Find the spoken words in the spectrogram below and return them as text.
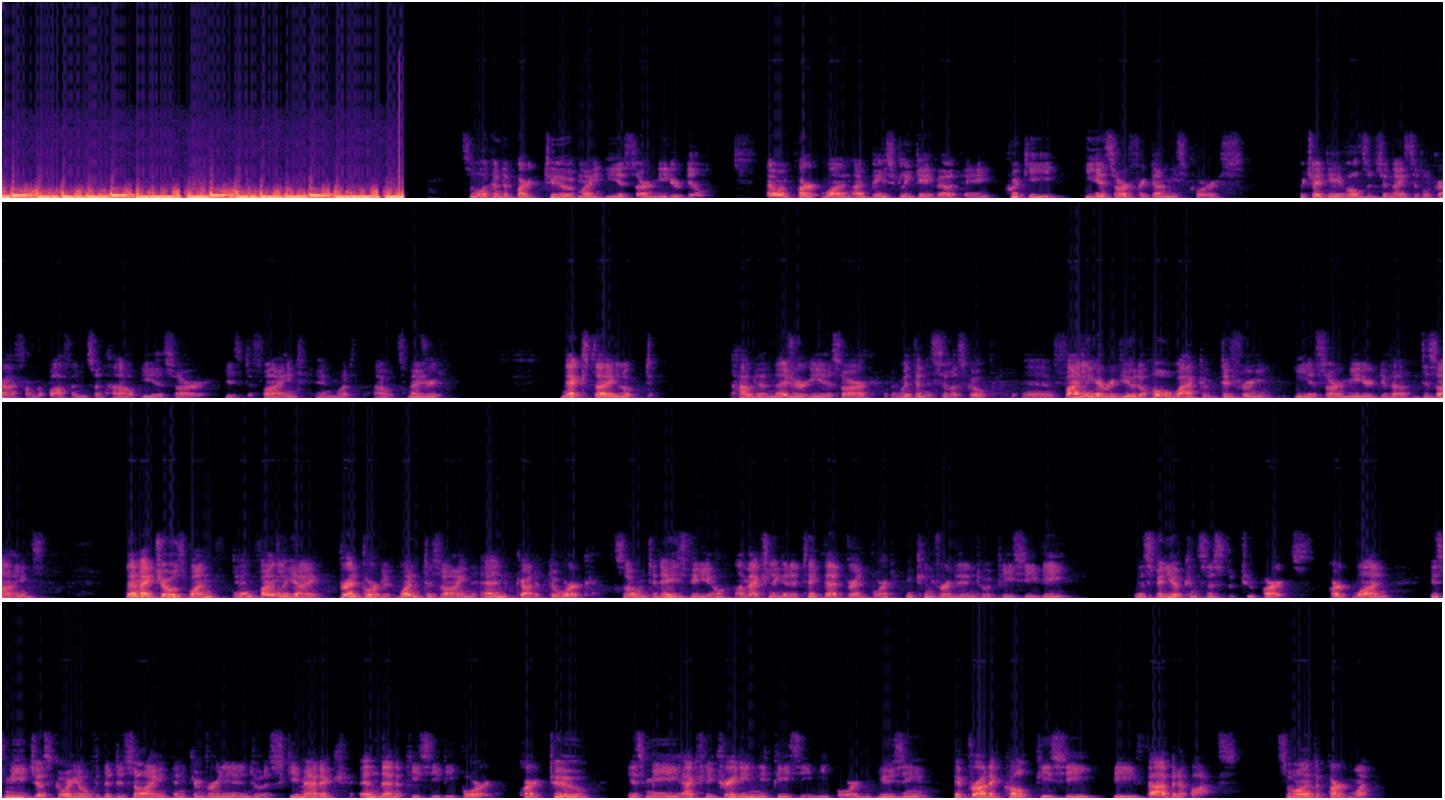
So welcome to part two of my ESR meter build. Now in part one, I basically gave out a quickie ESR for Dummies course, which I gave all sorts of nice little graph on the boffins on how ESR is defined and what how it's measured. Next, I looked how to measure ESR with an oscilloscope. And finally, I reviewed a whole whack of differing ESR meter de designs then I chose one, and finally I breadboarded one design and got it to work. So in today's video, I'm actually going to take that breadboard and convert it into a PCB. This video consists of two parts. Part 1 is me just going over the design and converting it into a schematic and then a PCB board. Part 2 is me actually creating the PCB board using a product called PCB Fab in a Box. So on to part 1.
